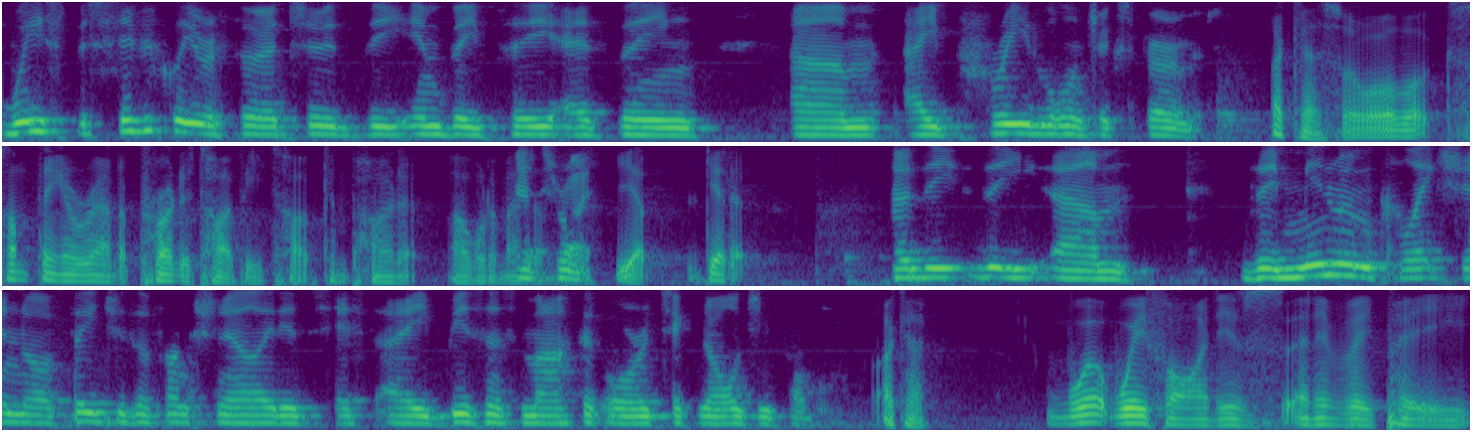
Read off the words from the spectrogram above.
we specifically refer to the MVP as being um, a pre-launch experiment. Okay, so well, look, something around a prototypey type component, I would imagine. That's right. Yep. Get it. So the the um, the minimum collection of features or functionality to test a business market or a technology problem. Okay. What we find is an MVP,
